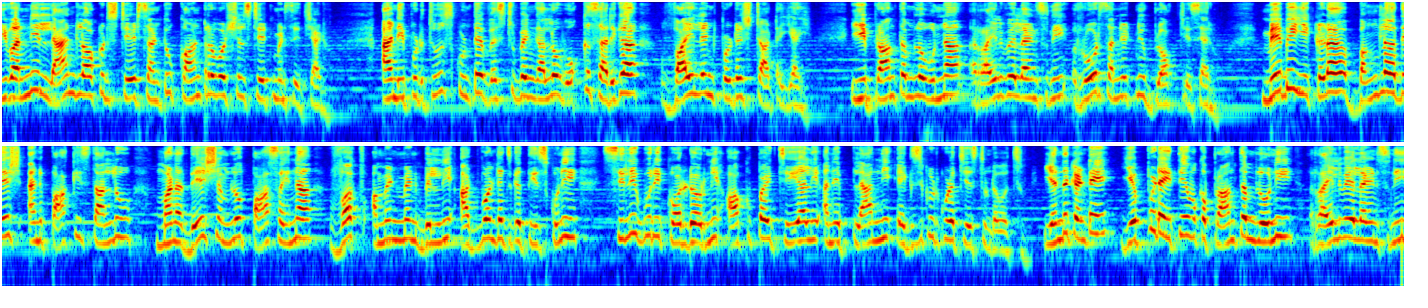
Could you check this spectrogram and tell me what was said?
ఇవన్నీ ల్యాండ్ లాక్డ్ స్టేట్స్ అంటూ కాంట్రవర్షియల్ స్టేట్మెంట్స్ ఇచ్చాడు. అండ్ ఇప్పుడు చూసుకుంటే వెస్ట్ బెంగాల్లో ఒక్కసారిగా వైలెంట్ ప్రొటెస్ట్ స్టార్ట్ అయ్యాయి. ఈ ప్రాంతంలో ఉన్న రైల్వే లైన్స్ని రోడ్స్ అన్నిటిని బ్లాక్ చేశారు. మేబీ ఇక్కడ బంగ్లాదేశ్ అండ్ పాకిస్తాన్లు మన దేశంలో పాస్ అయిన వక్ఫ్ అమెండ్మెంట్ బిల్ని అడ్వాంటేజ్గా తీసుకుని సిలిగురి కారిడోర్ని ఆక్యుపై చేయాలి అనే ప్లాన్ని ఎగ్జిక్యూట్ కూడా చేస్తుండవచ్చు. ఎందుకంటే ఎప్పుడైతే ఒక ప్రాంతంలోని రైల్వే లైన్స్ని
